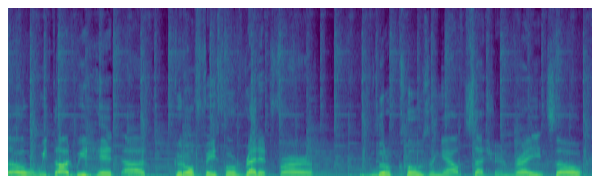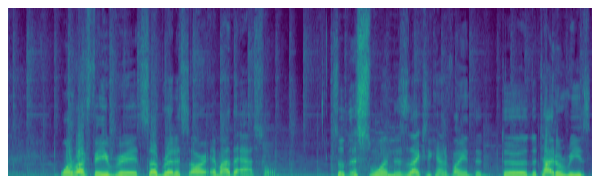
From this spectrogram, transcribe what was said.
So we thought we'd hit uh, good old faithful Reddit for our little closing out session, right? So one of our favorite subreddits are "Am I the asshole?" So this one, this is actually kind of funny. The, the the title reads,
